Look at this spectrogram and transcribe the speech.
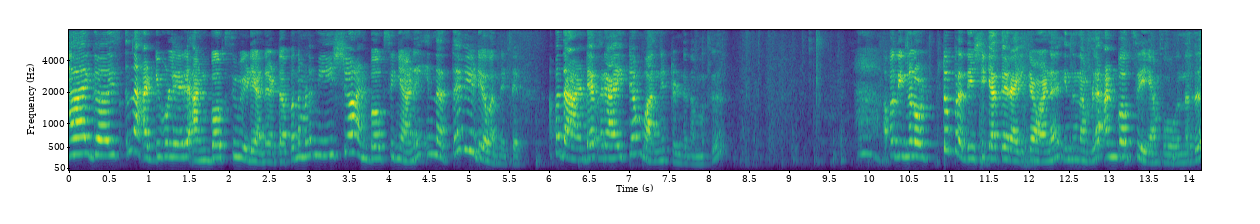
ഹായ് ഗേൾസ് ഇന്ന് അടിപൊളി ഒരു അൺബോക്സിങ് വീഡിയോ ആണ് കേട്ടോ. അപ്പൊ നമ്മൾ മീഷോ അൺബോക്സിംഗ് ആണ് ഇന്നത്തെ വീഡിയോ വന്നിട്ട്. അപ്പൊ ദാണ്ടെ ഒരു ഐറ്റം വന്നിട്ടുണ്ട് നമുക്ക്. അപ്പൊ നിങ്ങൾ ഒട്ടും പ്രതീക്ഷിക്കാത്ത ഒരു ഐറ്റം ആണ് ഇന്ന് നമ്മൾ അൺബോക്സ് ചെയ്യാൻ പോകുന്നത്.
